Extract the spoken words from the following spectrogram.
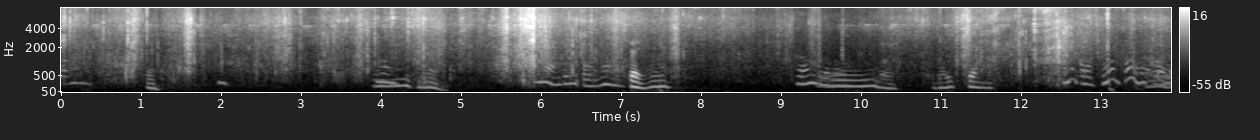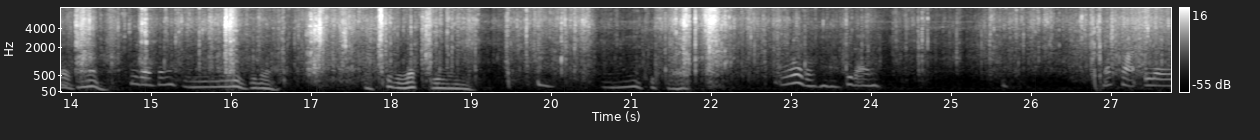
ล้ม อืมน่า นี่มันเป็นอ่อนมาก ใส่เนี่ย ร้องเดื อื อด มดอกใบ จังมันออกมันก็ออกมาแล้วนะนี่เดี๋ยวจะอืมพี่น้องที่นกยูงอืมที่สวยโอ้ยเดี๋ยวที่ใดแล้วขาดไปเลย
